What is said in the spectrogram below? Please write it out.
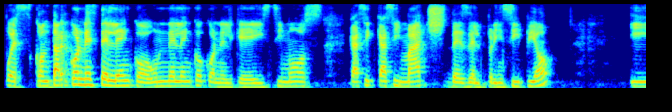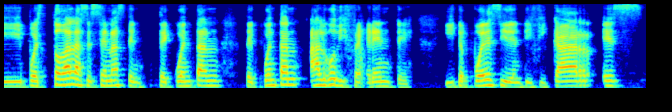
pues contar con este elenco, un elenco con el que hicimos casi, casi match desde el principio. Y pues todas las escenas te, te cuentan, te cuentan algo diferente y te puedes identificar, es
